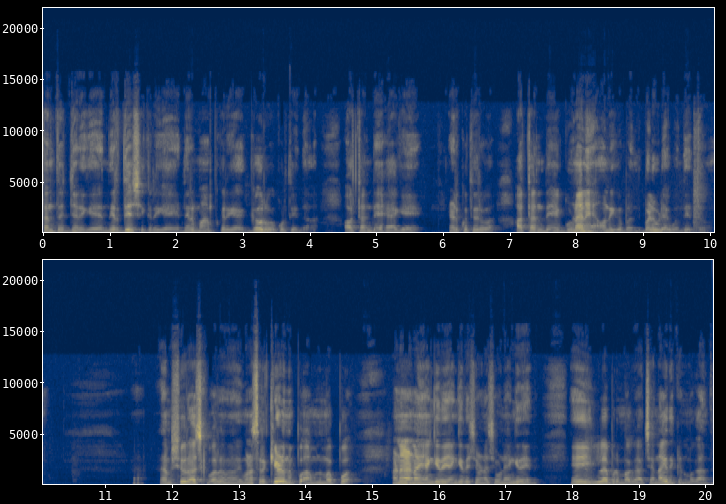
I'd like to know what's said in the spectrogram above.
ತಂತ್ರಜ್ಞರಿಗೆ, ನಿರ್ದೇಶಕರಿಗೆ, ನಿರ್ಮಾಪಕರಿಗೆ ಗೌರವ ಕೊಡ್ತಿದ್ದ. ಅವ್ರ ತಂದೆ ಹೇಗೆ ನಡ್ಕೊತಿದ್ರು. ಆ ತಂದೆ ಗುಣನೇ ಅವನಿಗೆ ಬಂದು, ಬಳುವಳಿಯಾಗಿ ಬಂದಿತ್ತು. ನಮ್ಮ ಶಿವರಾಜ್ ಕುಮಾರ್ ಇವನೊಂದ್ಸರಿ ಕೇಳೋನಪ್ಪ ನಮ್ಮ ಅಪ್ಪ. ಅಣ್ಣ ಅಣ್ಣ, ಹೆಂಗಿದೆ ಹೆಂಗಿದೆ, ಶಿವಣ್ಣ ಶಿವಣ್ಣ, ಹೆಂಗಿದೆ ಏ, ಇಲ್ಲ ಬಿಡು ಮಗ, ಚೆನ್ನಾಗಿದೆ ಕಣ್ಣು ಮಗ ಅಂತ.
